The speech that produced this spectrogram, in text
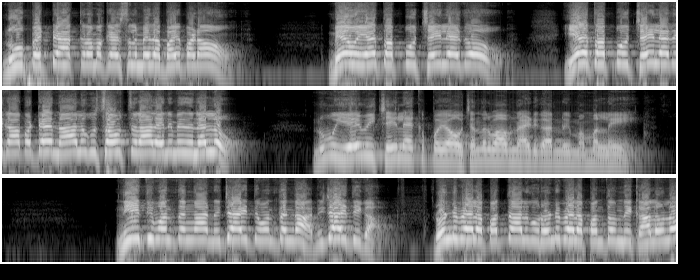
నువ్వు పెట్టే అక్రమ కేసుల మీద భయపడం. మేము ఏ తప్పు చేయలేదు. ఏ తప్పు చేయలేదు కాబట్టే నాలుగు సంవత్సరాలు ఎనిమిది నెలలు నువ్వు ఏమీ చేయలేకపోయావు చంద్రబాబు నాయుడు గారిని మమ్మల్ని. నీతివంతంగా నిజాయితీవంతంగా నిజాయితీగా రెండు వేల పద్నాలుగు రెండు వేల పంతొమ్మిది కాలంలో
